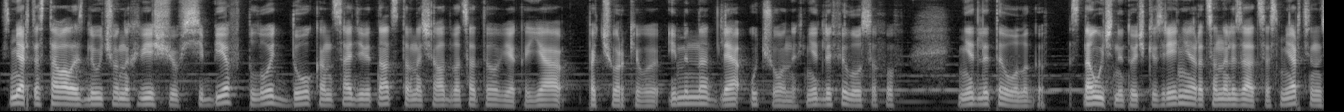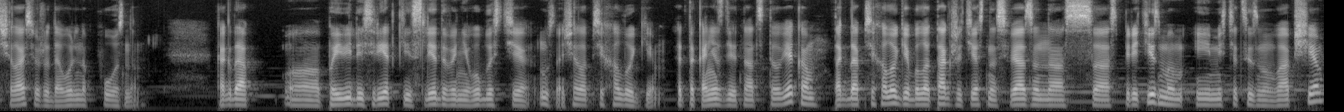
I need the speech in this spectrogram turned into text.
Смерть оставалась для ученых вещью в себе вплоть до конца 19-го, начала 20 века. Я подчеркиваю, именно для ученых, не для философов, не для теологов. С научной точки зрения рационализация смерти началась уже довольно поздно, когда э, появились редкие исследования в области, ну, сначала психологии. Это конец 19 века. Тогда психология была также тесно связана с спиритизмом и мистицизмом вообще,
